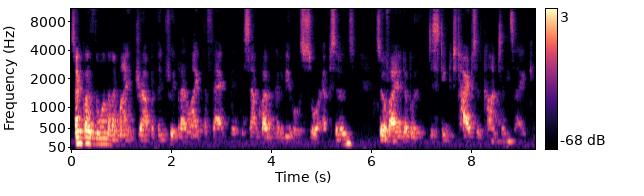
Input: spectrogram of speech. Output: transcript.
SoundCloud is the one that I might drop eventually, but I like the fact that with SoundCloud I'm going to be able to sort episodes. So if I end up with distinct types of contents, I can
